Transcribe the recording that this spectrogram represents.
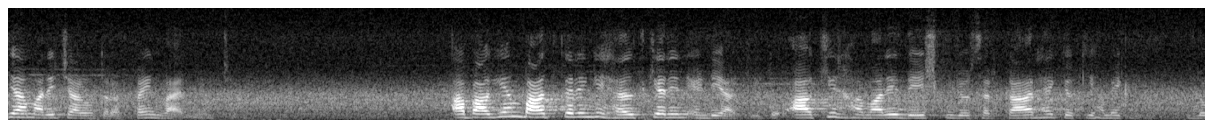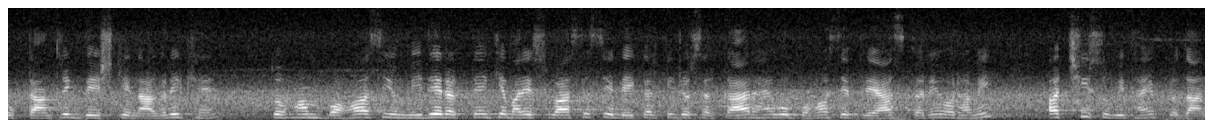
या हमारे चारों तरफ़ का इन्वायरमेंट है। अब आगे हम बात करेंगे हेल्थ केयर इन इंडिया की। तो आखिर हमारे देश की जो सरकार है, क्योंकि हम एक लोकतांत्रिक देश के नागरिक हैं तो हम बहुत सी उम्मीदें रखते हैं कि हमारे स्वास्थ्य से लेकर के जो सरकार है, वो बहुत से प्रयास करें और हमें अच्छी सुविधाएँ प्रदान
